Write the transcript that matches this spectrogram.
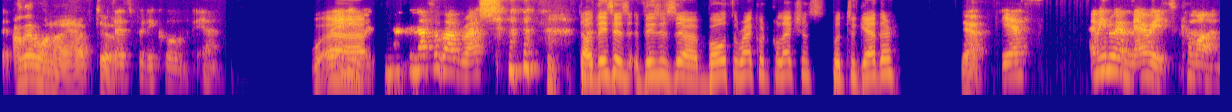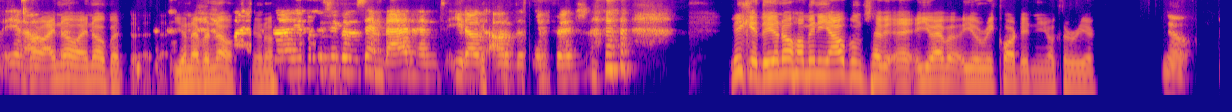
That's, oh, that one I have too. That's pretty cool. Yeah. Uh, anyway, enough about Rush. so this is this is uh, both record collections put together. Yeah. Yes. I mean, we're married. Come on, you know. Oh, I know, I know, but uh, you never know. You know. Uh, you know, we sleep in the same bed and eat out out of the same fridge. Nicke, do you know how many albums have uh, you ever you recorded in your career? No.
